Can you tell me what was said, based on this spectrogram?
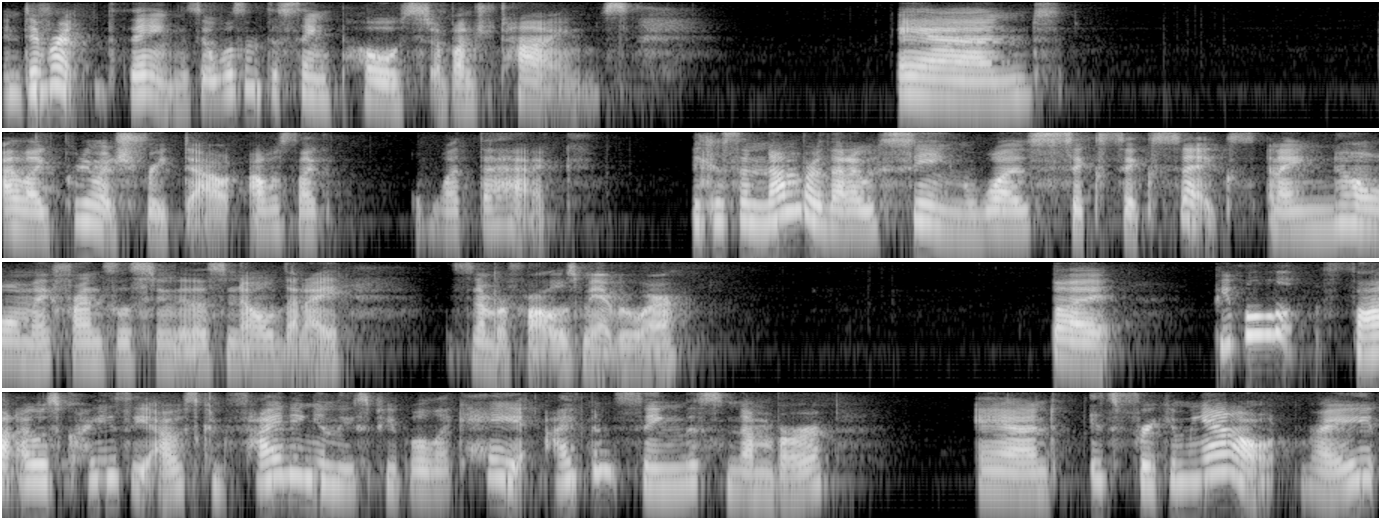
And different things. It wasn't the same post a bunch of times. And I like pretty much freaked out. I was like, what the heck? Because the number that I was seeing was 666. And I know all my friends listening to this know that I this number follows me everywhere. But people thought I was crazy. I was confiding in these people like, "Hey, I've been seeing this number and it's freaking me out, right?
